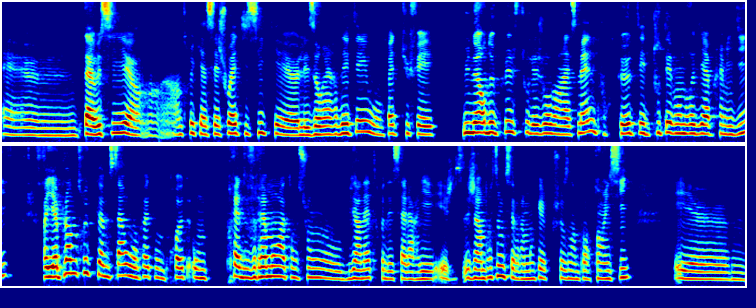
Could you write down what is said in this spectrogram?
Tu as aussi un, truc assez chouette ici qui est les horaires d'été où en fait tu fais une heure de plus tous les jours dans la semaine pour que tu tout est vendredi après-midi. il y a plein de trucs comme ça où en fait on, prête vraiment attention au bien-être des salariés. J'ai l'impression que c'est vraiment quelque chose d'important ici. Et, euh,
